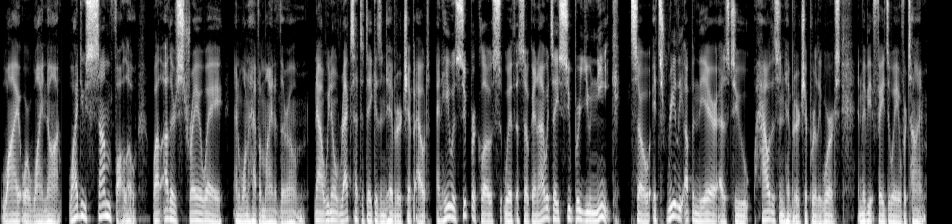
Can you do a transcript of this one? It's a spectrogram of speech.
why or why not? Why do some follow while others stray away and want to have a mind of their own? Now, we know Rex had to take his inhibitor chip out and he was super close with Ahsoka and I would say super unique. So it's really up in the air as to how this inhibitor chip really works, and maybe it fades away over time.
